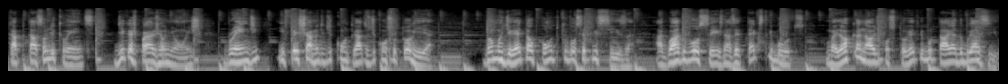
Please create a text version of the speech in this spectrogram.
captação de clientes, dicas para as reuniões, branding e fechamento de contratos de consultoria. Vamos direto ao ponto que você precisa. Aguardo vocês nas Etex Tributos, o melhor canal de consultoria tributária do Brasil.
